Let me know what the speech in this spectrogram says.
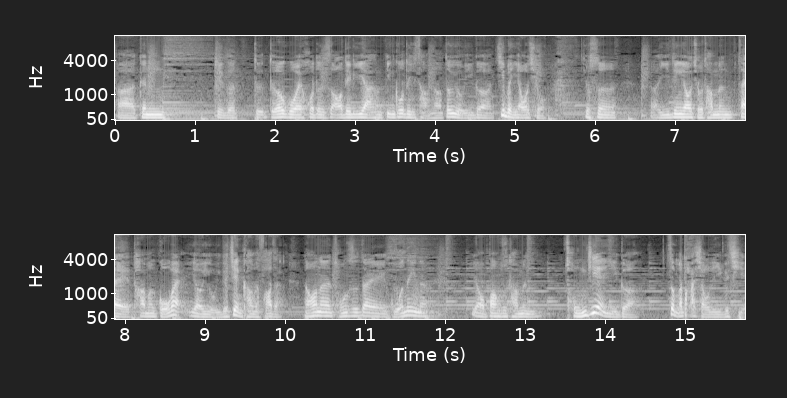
啊，跟这个德德国或者是奥地利啊并购的一些厂商都有一个基本要求，就是呃，一定要求他们在他们国外要有一个健康的发展。然后呢，同时在国内呢，要帮助他们重建一个这么大小的一个企业，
